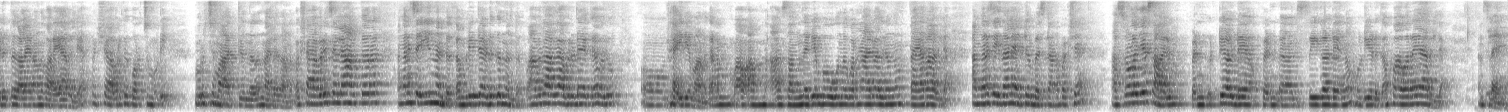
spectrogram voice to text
എടുത്ത് കളയണമെന്ന് പറയാറില്ല. പക്ഷെ അവർക്ക് കുറച്ച് മുടി മുറിച്ച് മാറ്റുന്നത് നല്ലതാണ്. പക്ഷെ അവർ ചില ആൾക്കാർ അങ്ങനെ ചെയ്യുന്നുണ്ട് കംപ്ലീറ്റ് എടുക്കുന്നുണ്ട്. അപ്പോൾ അവരത് അവരുടെയൊക്കെ ഒരു ധൈര്യമാണ്. കാരണം ആ- സൗന്ദര്യം പോകുന്ന പറഞ്ഞാൽ ആരും അതിനൊന്നും തയ്യാറാവില്ല. അങ്ങനെ ചെയ്താൽ ഏറ്റവും ബെസ്റ്റാണ് പക്ഷേ അസ്ട്രോളജേഴ്സ് ആരും പെൺകുട്ടികളുടെയോ പെൺ സ്ത്രീകളുടെയൊന്നും മുടിയെടുക്കാൻ പറയാറില്ല മനസ്സിലായില്ലേ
